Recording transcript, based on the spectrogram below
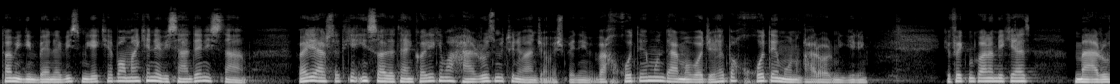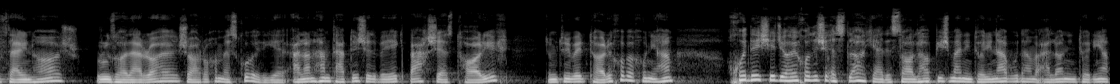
تا میگیم بنویس میگه که با من که نویسنده نیستم. ولی در که این ساده ترین کاریه که ما هر روز می‌تونیم انجامش بدیم و خودمون در مواجهه با خودمون قرار می‌گیریم. که فکر می‌کنم یکی از معروف ترین هاش روزها در راه شاهرخ مسکوب دیگه. الان هم تبدیل شده به یک بخشی از تاریخ. تو می‌تونی بری تاریخ رو بخونی. هم خودش یه جاهای خودش رو اصلاح کرده. سالها پیش من اینطوری نبودم و الان اینطوری هم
